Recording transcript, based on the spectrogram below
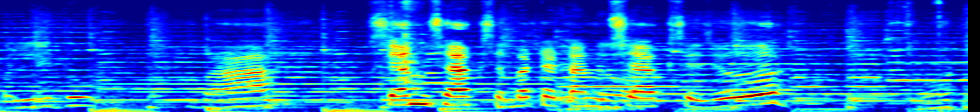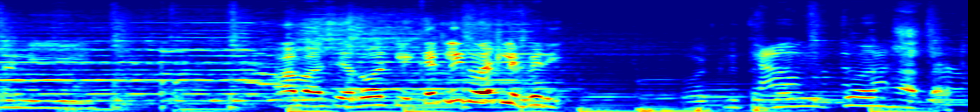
ભરી લીધું. વાહ. શેનું શાક છે? બટાટાનું શાક છે જો. રોટલી. આમાં છે રોટલી. કેટલી રોટલી ભરી? રોટલી તો ભરી તો હાથ આઠ.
